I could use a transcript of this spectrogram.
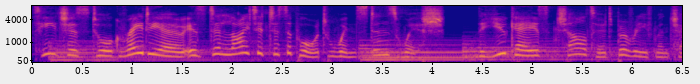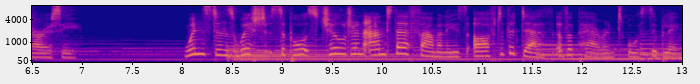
Teachers Talk Radio is delighted to support Winston's Wish, the UK's childhood bereavement charity. Winston's Wish supports children and their families after the death of a parent or sibling.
